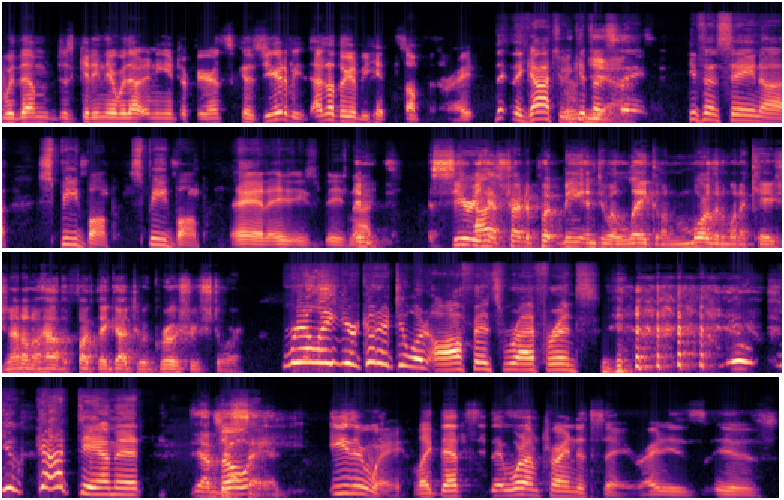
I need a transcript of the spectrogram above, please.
with them just getting there without any interference, because you're gonna be. I know they're gonna be hitting something, right? They, they got to. He keeps yeah. on saying keeps on saying uh, speed bump, speed bump, and he's he's not. And Siri uh, has tried to put me into a lake on more than one occasion. I don't know how the fuck they got to a grocery store. Really, you're gonna do an Office reference? you, you, god damn it! Yeah, I'm so, just saying. Either way, like that's what I'm trying to say, right? Is is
